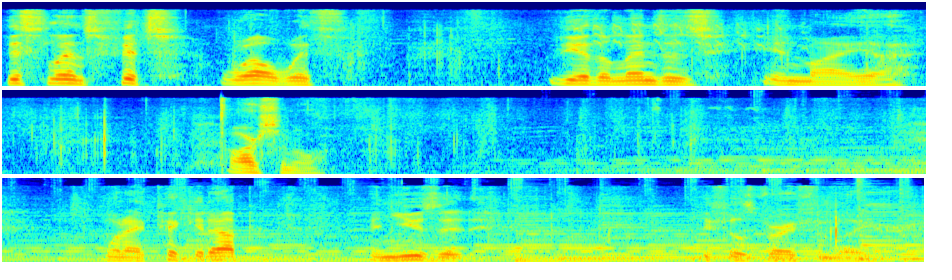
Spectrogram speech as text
This lens fits well with the other lenses in my uh, arsenal. When I pick it up and use it, it feels very familiar.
